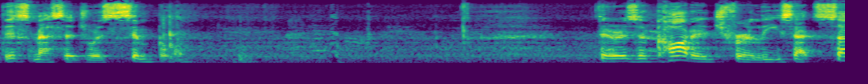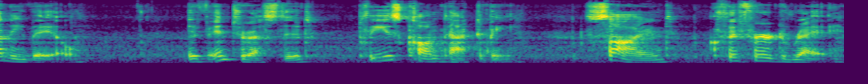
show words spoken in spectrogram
This message was simple. There is a cottage for lease at Sunnyvale. If interested, please contact me. Signed, Clifford Ray.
